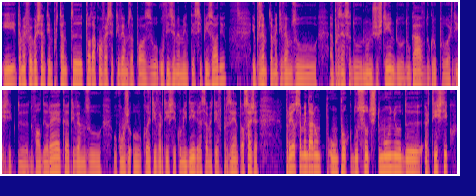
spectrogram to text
e também foi bastante importante toda a conversa que tivemos após o, o visionamento desse episódio. E, por exemplo, também tivemos o, a presença do Nuno Justino, do, do GAV, do grupo artístico de, de Eureka, tivemos o, o, o coletivo artístico Unidigra, também esteve presente. Ou seja, para eles também dar um, um pouco do seu testemunho de artístico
